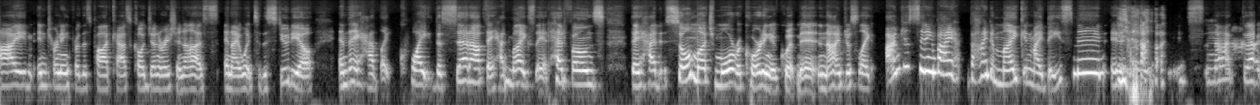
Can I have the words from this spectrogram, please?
I'm interning for this podcast called Generation Us, and I went to the studio and they had like quite the setup. They had mics, they had headphones, they had so much more recording equipment. And I'm just like, I'm just sitting by behind a mic in my basement. It's, yeah. it's not that,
